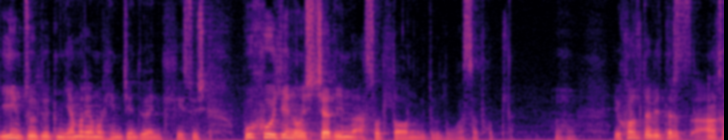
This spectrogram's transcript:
ийм зүйлүүд нь ямар ямар хэмжээнд байна гэхээс биш бүх хуулийг уншичаад энэ асуудал орно гэдэг нь угаасаа худлаа. Их хурлаа бид нар анх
